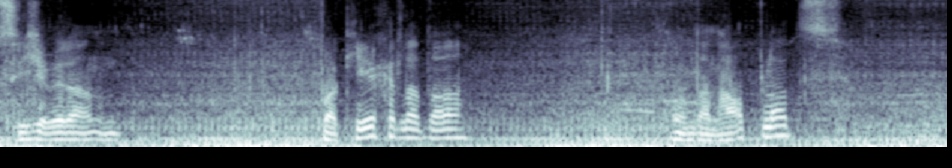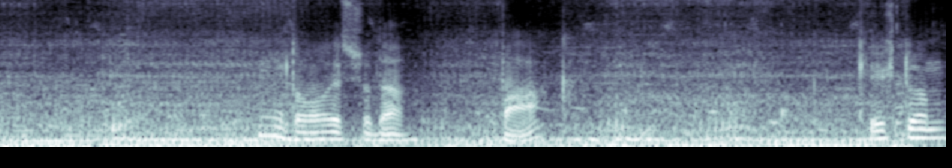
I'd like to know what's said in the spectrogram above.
Sicher wieder ein paar Kirchen da und ein Hauptplatz. Und da ist schon der Park. Kirchturm.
